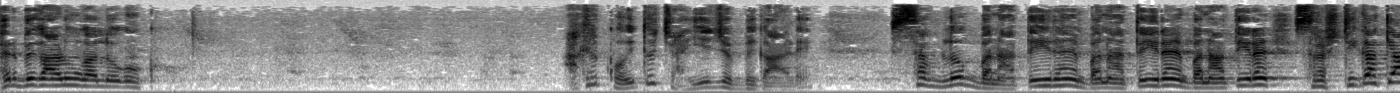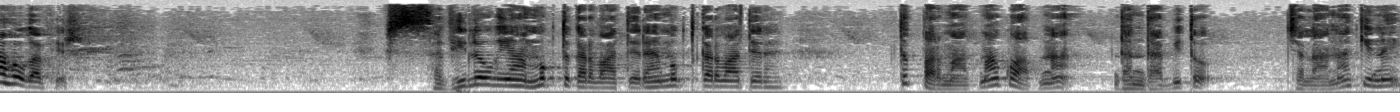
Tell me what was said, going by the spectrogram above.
फिर बिगाड़ूँगा लोगों को। आखिर कोई तो चाहिए जो बिगाड़े। सब लोग बनाते ही रहे, बनाते ही रहे, बनाते ही रहे। सृष्टि का क्या होगा फिर? सभी लोग यहाँ मुक्त करवाते रहे, मुक्त करवाते रहे। तो परमात्मा को अपना धंधा भी तो चलाना कि नहीं?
